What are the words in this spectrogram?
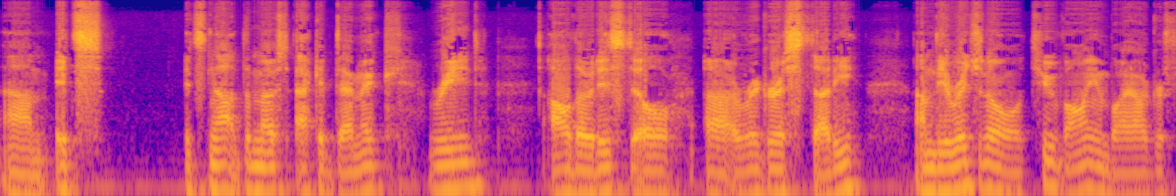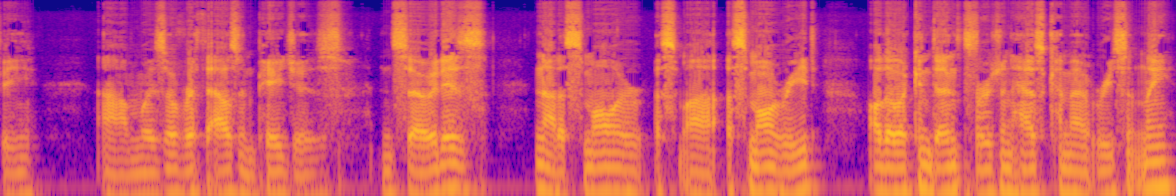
um, it's it's not the most academic read, although it is still uh, a rigorous study. Um, the original two-volume biography um, was over a thousand pages, and so it is not a smaller a, sm- uh, a small read. Although a condensed version has come out recently,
